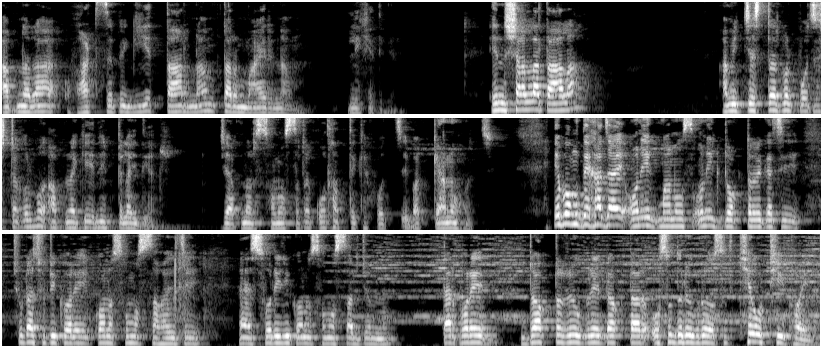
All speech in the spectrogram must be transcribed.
আপনারা হোয়াটসঅ্যাপে গিয়ে তার নাম তার মায়ের নাম লিখে দেবেন। ইনশাল্লাহ তাআলা আমি চেষ্টার পর প্রচেষ্টা করব আপনাকে রিপ্লাই দেওয়ার যে আপনার সমস্যাটা কোথার থেকে হচ্ছে বা কেন হচ্ছে। এবং দেখা যায় অনেক মানুষ অনেক ডক্টরের কাছে ছুটাছুটি করে কোনো সমস্যা হয়েছে হ্যাঁ, শরীরে কোনো সমস্যার জন্য। তারপরে ডক্টরের উপরে ডক্টর ওষুধের উপরে ওষুধ খেয়েও ঠিক হয় না।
